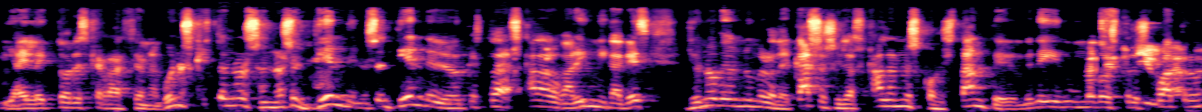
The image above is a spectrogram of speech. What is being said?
Y hay lectores que reaccionan, bueno, es que esto no, no se entiende, no se entiende lo que es la escala logarítmica, que es, yo no veo el número de casos y la escala no es constante, en vez de ir 1, 2, 3, 4,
